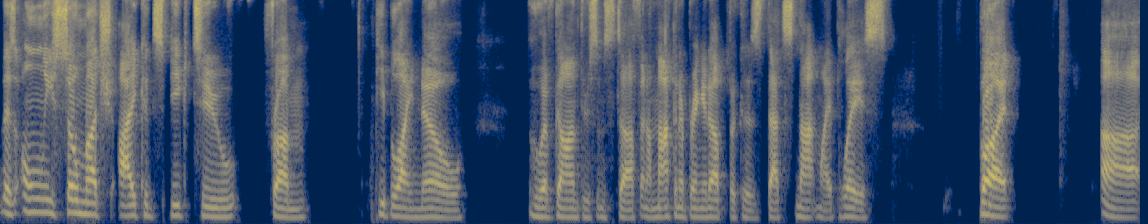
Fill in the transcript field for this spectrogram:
there's only so much I could speak to from people I know who have gone through some stuff, and I'm not going to bring it up because that's not my place. But uh,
